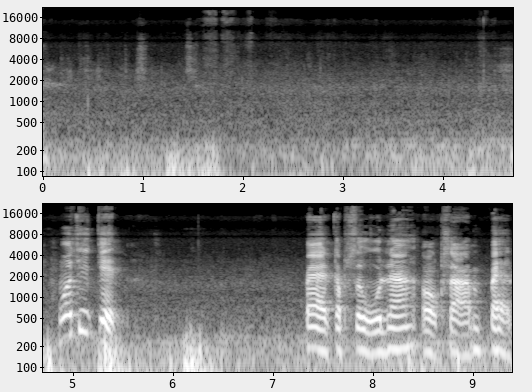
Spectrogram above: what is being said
ะ งวดที่เจ็ดแปดกับศูนย์นะ ออกสามแปด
